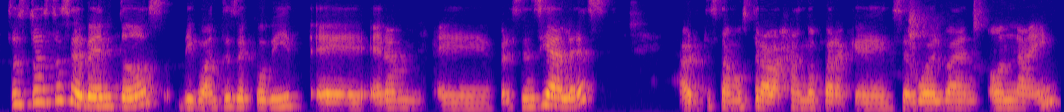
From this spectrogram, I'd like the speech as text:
Entonces, todos estos eventos, digo, antes de COVID, eran presenciales. Ahorita estamos trabajando para que se vuelvan online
